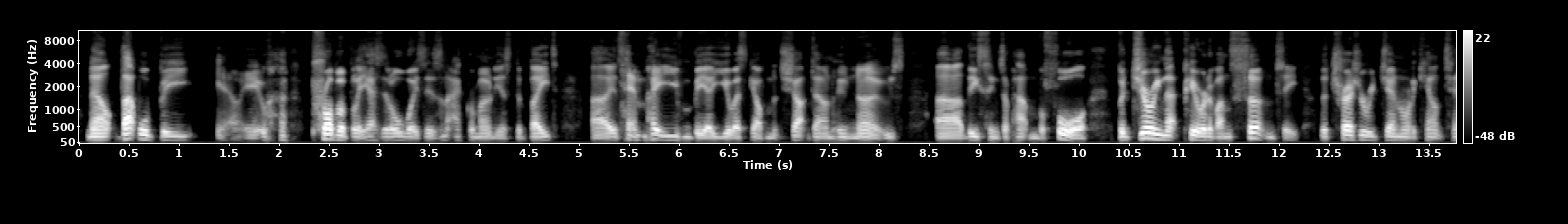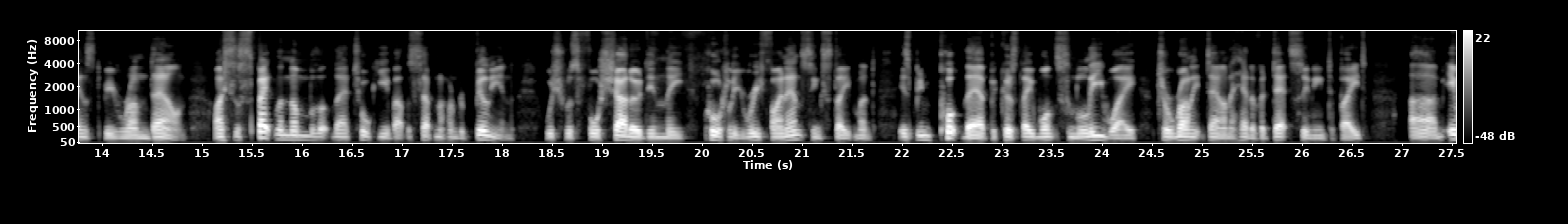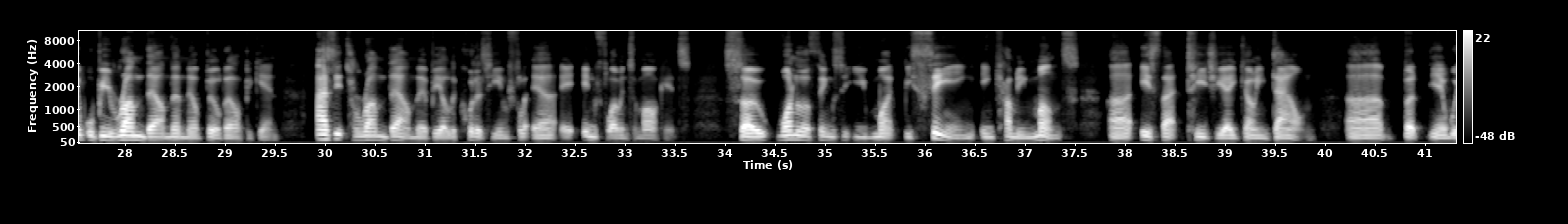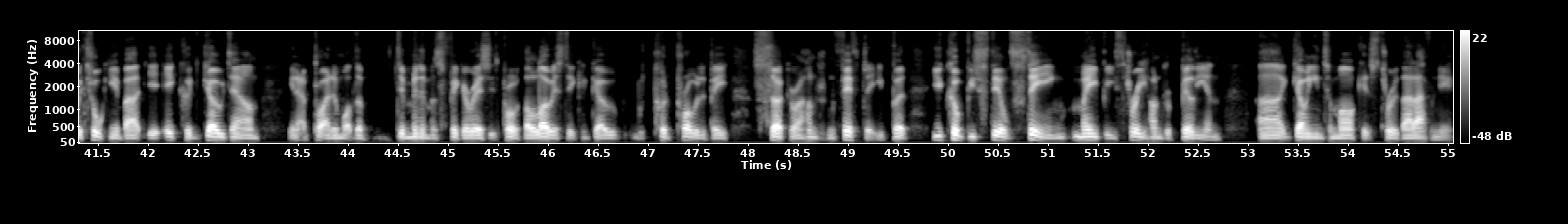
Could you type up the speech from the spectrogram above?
Now, that will be, you know, it, probably, as it always is, an acrimonious debate. Uh, there may even be a US government shutdown, who knows? Uh, these things have happened before. But during that period of uncertainty, the Treasury General account tends to be run down. I suspect the number that they're talking about, the 700 billion, which was foreshadowed in the quarterly refinancing statement, is being put there because they want some leeway to run it down ahead of a debt ceiling debate. Um, it will be run down, then they'll build it up again. As it's run down, there'll be a liquidity infl- uh, inflow into markets. So, one of the things that you might be seeing in coming months uh, is that TGA going down. Uh, but you know, we're talking about it, it, could go down. You know, I don't know what the de minimis figure is. It's probably the lowest it could go. Could probably be circa 150. But you could be still seeing maybe 300 billion uh, going into markets through that avenue.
